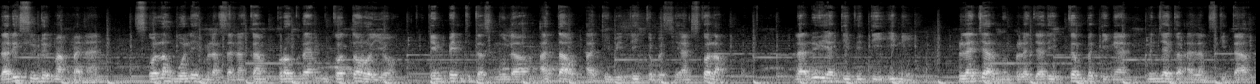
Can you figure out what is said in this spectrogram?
dari sudut makanan, sekolah boleh melaksanakan program gotong royong, kempen kita semula atau aktiviti kebersihan sekolah. Melalui aktiviti ini, pelajar mempelajari kepentingan menjaga alam sekitar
